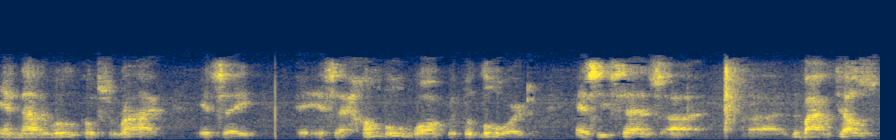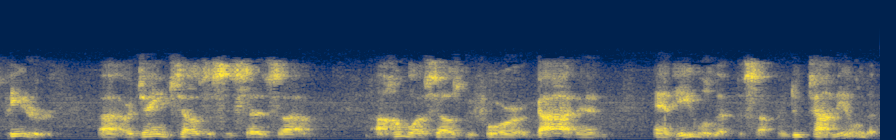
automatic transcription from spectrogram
and not a roller coaster ride. It's a it's a humble walk with the Lord, as he says. Uh, uh, the Bible tells us, Peter uh, or James tells us, it says, uh, uh, humble ourselves before God and and He will lift us up. In due time, He will lift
